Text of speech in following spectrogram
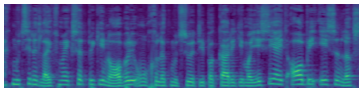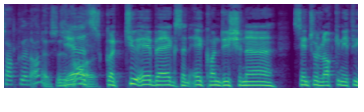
ek moet sê dit lyk vir my ek sit bietjie naby die ongeluk met so 'n tipe karretjie maar jy sê hy het ABS en lugsakke en alles is dit Yeah, waar it's got two airbags, an air conditioner, central locking if you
